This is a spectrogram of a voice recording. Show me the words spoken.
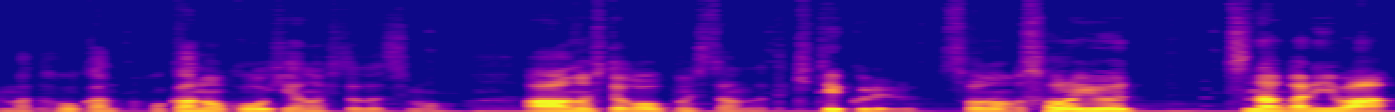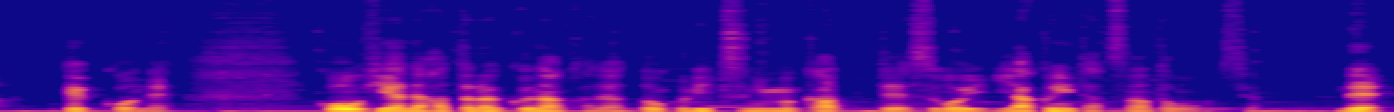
また他他のコーヒー屋の人たちも、あ、あの人がオープンしたんだって来てくれる。その、そういうつながりは結構ね、コーヒー屋で働く中では独立に向かってすごい役に立つなと思うんですよ。で、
